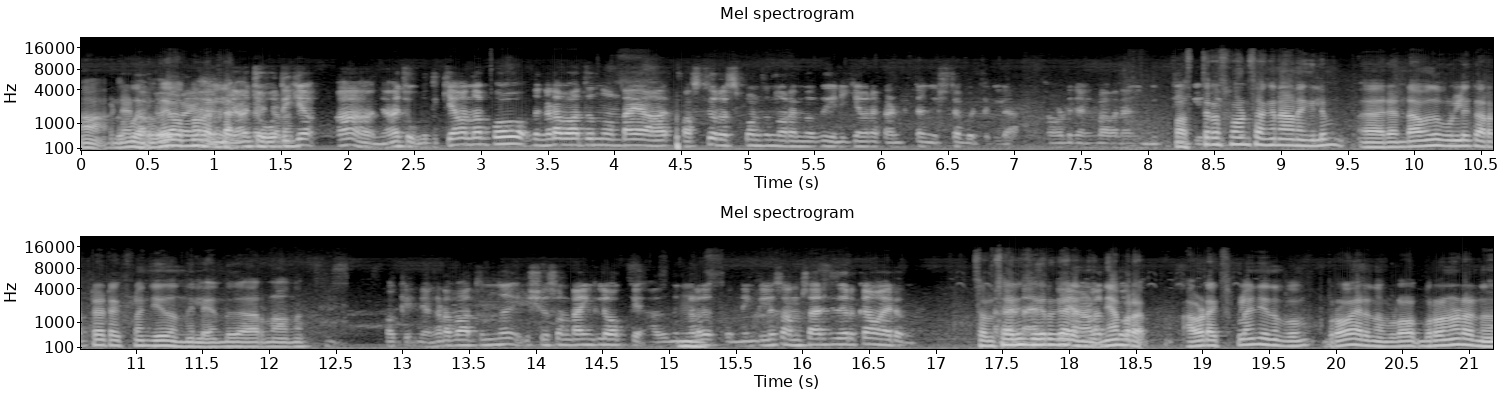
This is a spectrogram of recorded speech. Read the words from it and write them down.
ഞാൻ ചോദിക്കാം. ആ ഞാൻ ചോദിക്കാൻ വന്നപ്പോ നിങ്ങളുടെ ഭാഗത്തു നിന്ന് ഉണ്ടായ ഫസ്റ്റ് റെസ്പോൺസ് എന്ന് പറയുന്നത് എനിക്ക് അവനെ കണ്ടിട്ട് അങ്ങ് ഇഷ്ടപ്പെട്ടില്ല. അതുകൊണ്ട് ഞങ്ങൾ അവനെ ഫസ്റ്റ് റെസ്പോൺസ് അങ്ങനെയാണെങ്കിലും രണ്ടാമത് പുള്ളി കറക്റ്റ് ആയിട്ട് എക്സ്പ്ലെയിൻ ചെയ്ത് തന്നില്ല? എന്ത് കാരണമാണ് ഓക്കെ ഞങ്ങളുടെ ഭാഗത്തു നിന്ന് ഇഷ്യൂസ് ഉണ്ടെങ്കിലും ഓക്കെ. അത് നിങ്ങൾ ഒന്നെങ്കിലും സംസാരിച്ച് തീർക്കാമായിരുന്നു. സംസാരിച്ച് തീർക്കാമായിരുന്നു ഞാൻ പറയാം അവിടെ എക്സ്പ്ലെയിൻ ചെയ്തപ്പം ബ്രോ ആയിരുന്നു. ബ്രോ ബ്രോനോടായിരുന്നു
